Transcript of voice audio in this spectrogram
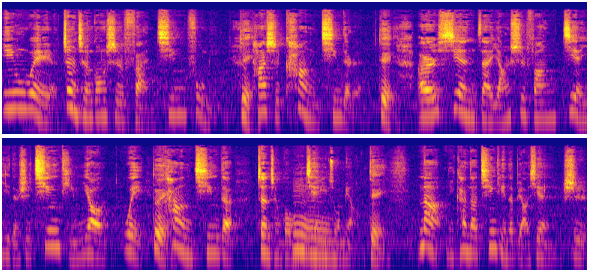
因为郑成功是反清复明，对，他是抗清的人。对，而现在杨世芳建议的是清廷要为抗清的郑成功建一座庙。对，那你看到清廷的表现是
